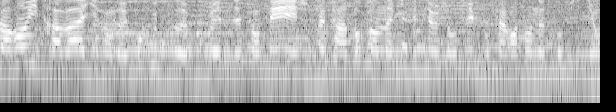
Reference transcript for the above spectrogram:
parents, ils travaillent, ils ont beaucoup de problèmes de santé et je trouve que c'est important de manifester aujourd'hui pour faire entendre notre opinion.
